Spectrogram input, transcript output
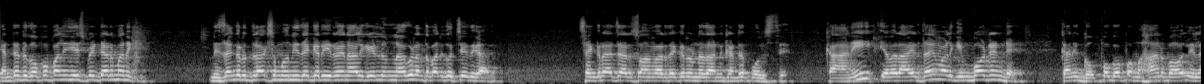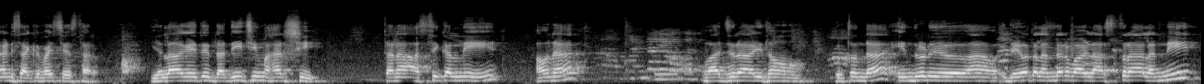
ఎంతెంత గొప్ప పనులు చేసి పెట్టారు మనకి? నిజంగా రుద్రాక్ష ముని దగ్గర ఇరవై నాలుగేళ్ళు ఉన్నా కూడా అంత పనికి వచ్చేది కాదు. శంకరాచార్య స్వామి వారి దగ్గర ఉన్నదానికంటే పోలిస్తే. కానీ ఎవరి ఆయుర్దాయం వాళ్ళకి ఇంపార్టెంటే కానీ గొప్ప గొప్ప మహానుభావులు ఇలాంటి సాక్రిఫైస్ చేస్తారు. ఎలాగైతే దదీచి మహర్షి తన అస్థికల్ని అవునా? వజ్రాయుధం గుర్తుందా? ఇంద్రుడు దేవతలందరూ వాళ్ళ అస్త్రాలన్నీ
